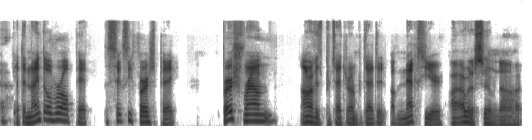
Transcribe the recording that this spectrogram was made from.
Yeah. get the ninth overall pick, the 61st pick, first round, I don't know if it's protected or unprotected, of next year, I, I would assume not.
